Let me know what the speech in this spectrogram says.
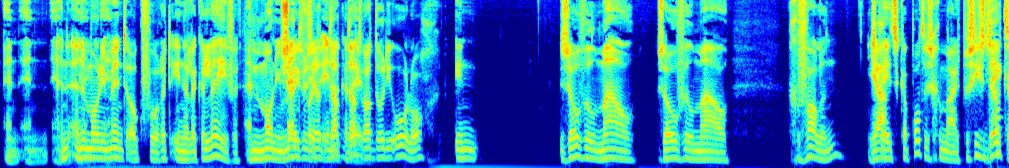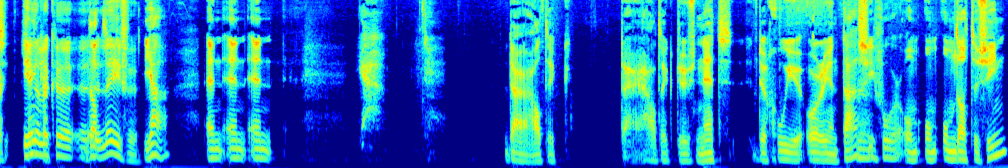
En, en, en, en, een monument ook voor het innerlijke leven. Een monument voor het innerlijke dat, leven. Dat wat door die oorlog in zoveel maal, zoveel maal gevallen... Ja. steeds kapot is gemaakt. Precies zeker, dat innerlijke zeker. Dat, leven. Ja, en, en, en ja, daar had ik, daar had ik dus net de goede oriëntatie ja. voor om, om, om dat te zien.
